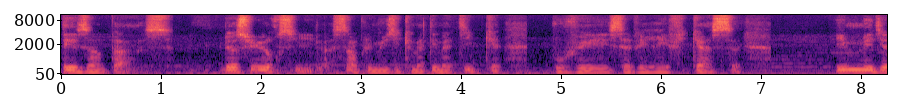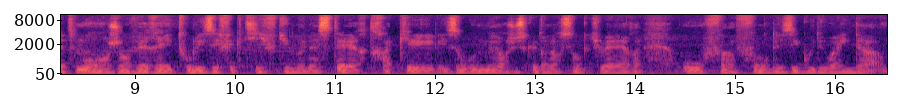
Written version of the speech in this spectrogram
des impasses. Bien sûr, si la simple musique mathématique pouvait s'avérer efficace, immédiatement j'enverrai tous les effectifs du monastère traquer les embaumeurs jusque dans leur sanctuaire au fin fond des égouts de Winedown.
